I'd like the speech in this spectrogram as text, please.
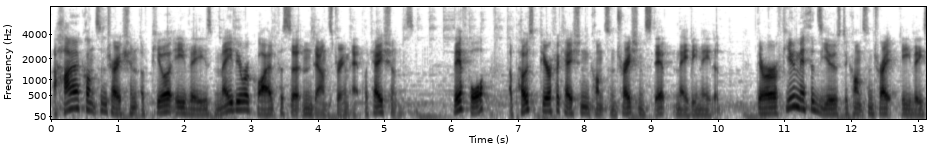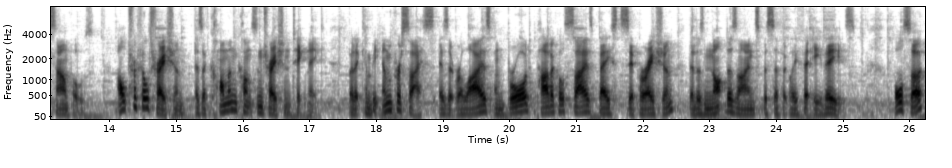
a higher concentration of pure EVs may be required for certain downstream applications. Therefore, a post-purification concentration step may be needed. There are a few methods used to concentrate EV samples. Ultrafiltration is a common concentration technique, but it can be imprecise as it relies on broad particle size based separation that is not designed specifically for EVs. Also,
